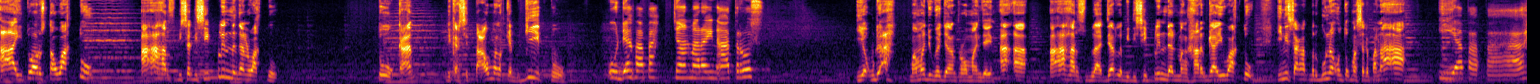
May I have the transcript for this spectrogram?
AA itu harus tahu waktu. AA harus bisa disiplin dengan waktu. Tuh kan, dikasih tahu malah kayak begitu. Udah Papa, jangan marahin Aa terus. Ya udah, ah, Mama juga jangan terlalu manjain AA. AA harus belajar lebih disiplin dan menghargai waktu. Ini sangat berguna untuk masa depan AA. Iya Papa.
